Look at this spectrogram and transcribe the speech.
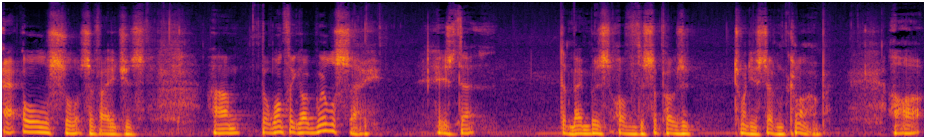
at all sorts of ages. Um, but one thing I will say is that the members of the supposed 27 Club are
